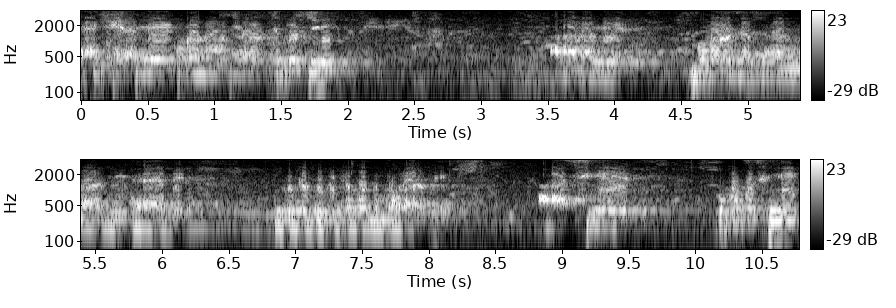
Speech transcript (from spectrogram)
একই সাথে কোনো মাসের অর্থ করছি আমাদের বড় জাতীয় হিসেবে মোবারক আজকে উপস্থিত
